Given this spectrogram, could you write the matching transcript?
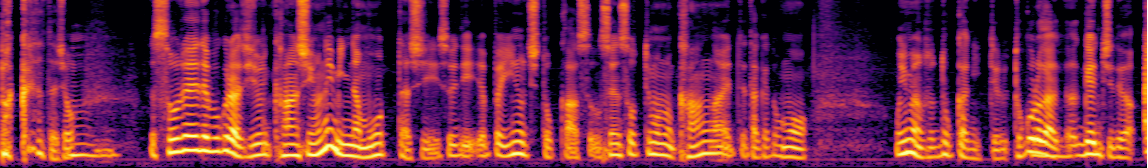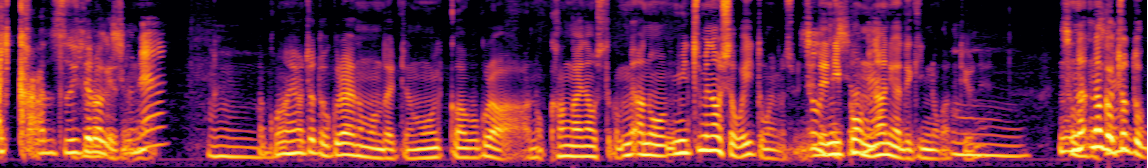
ばっかりだったでしょ、うん、それで僕ら非常に関心をねみんな持ったしそれでやっぱり命とかその戦争っていうものを考えてたけども今はどっかに行ってる。ところが現地では相変わらず続いてるわけですよね。うん、この辺はちょっとウクライナの問題っていうのをもう一回僕らはあの考え直すとかあの見つめ直した方がいいと思いますよね。で、ね、日本に何ができるのかっていうね。うん、ななんかちょっと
